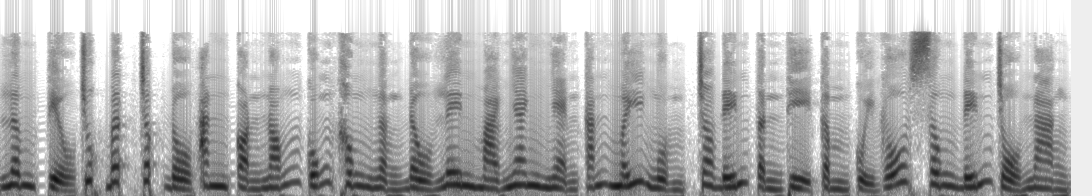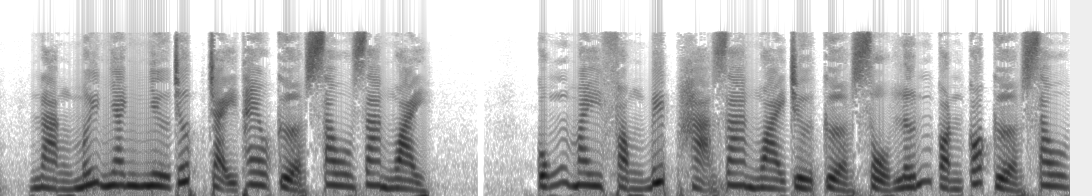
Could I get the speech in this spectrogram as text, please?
Lâm Tiểu Trúc bất chấp đồ ăn còn nóng cũng không ngẩng đầu lên mà nhanh nhẹn cắn mấy ngụm cho đến tần thị cầm củi gỗ xông đến chỗ nàng, nàng mới nhanh như chớp chạy theo cửa sau ra ngoài. Cũng may phòng bếp hạ ra ngoài trừ cửa sổ lớn còn có cửa sau,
